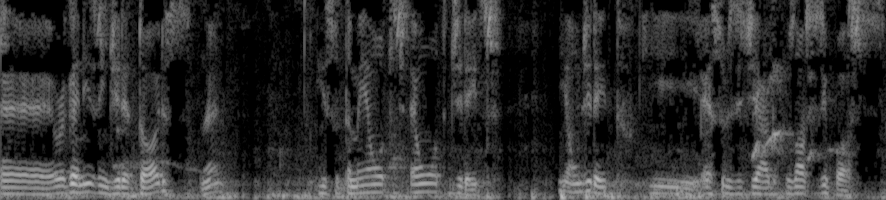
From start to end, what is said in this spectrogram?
é, organizem diretórios, né? Isso também é um, outro, é um outro direito. E é um direito que é subsidiado com os nossos impostos.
